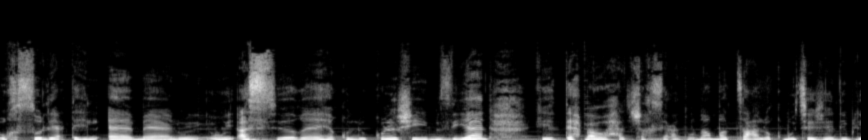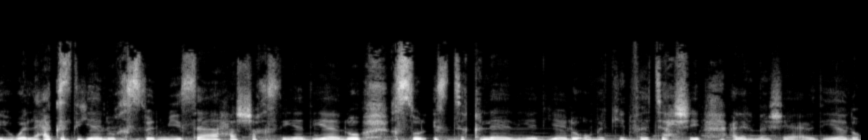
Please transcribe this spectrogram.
وخصو اللي يعطيه الأمان ويأسيغيه يقول له كل شيء مزيان. كيتيح مع واحد الشخص عنده نمط تعلق متجانب اللي هو العكس ديالو خصو المساحة الشخصية ديالو خصو الاستقلالية ديالو وما كينفتحش على المشاعر ديالو.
